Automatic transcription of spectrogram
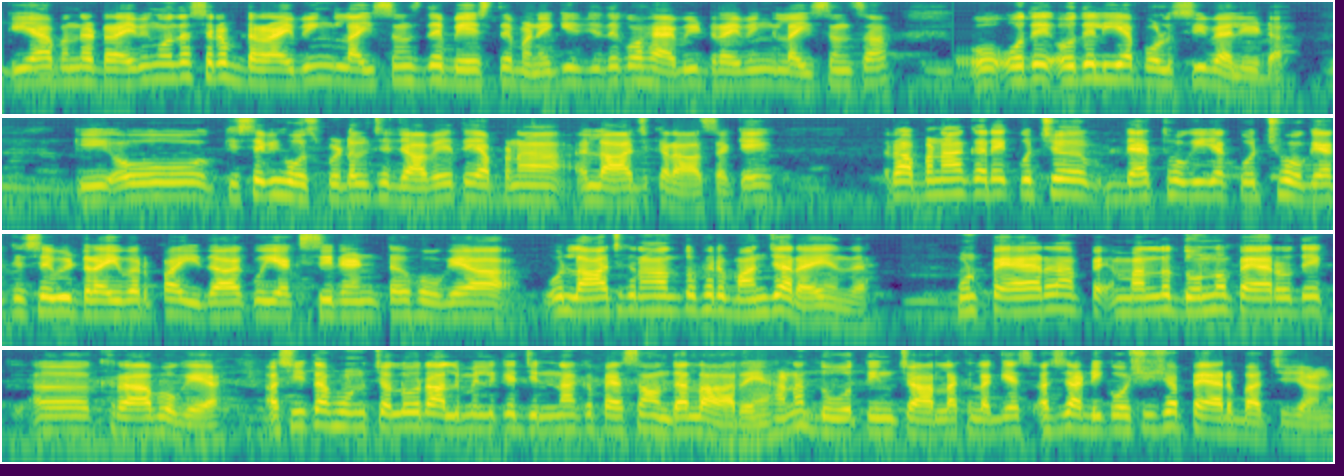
ਕਿ ਆ ਬੰਦਾ ਡਰਾਈਵਿੰਗ ਉਹਦਾ ਸਿਰਫ ਡਰਾਈਵਿੰਗ ਲਾਇਸੈਂਸ ਦੇ ਬੇਸ ਤੇ ਬਣੇ ਕਿ ਜਿਹਦੇ ਕੋਲ ਹੈਵੀ ਡਰਾਈਵਿੰਗ ਲਾਇਸੈਂਸ ਆ ਉਹ ਉਹਦੇ ਉਹਦੇ ਲਈ ਇਹ ਪਾਲਿਸੀ ਵੈਲਿਡ ਆ। ਕਿ ਉਹ ਕਿਸੇ ਵੀ ਹਸਪੀਟਲ 'ਚ ਜਾਵੇ ਤੇ ਆਪਣਾ ਇਲਾਜ ਕਰਾ ਸਕੇ। ਰੱਬ ਨਾ ਕਰੇ ਕੁਝ ਡੈਥ ਹੋ ਗਈ ਜਾਂ ਕੁਝ ਹੋ ਗਿਆ, ਕਿਸੇ ਵੀ ਡਰਾਈਵਰ ਭਾਈ ਦਾ ਕੋਈ ਐਕਸੀਡੈਂਟ ਹੋ ਗਿਆ, ਉਹ ਇਲਾਜ ਕਰਾਉਣ ਤੋਂ ਫਿਰ ਵਾਂਝਾ ਰਹਿ ਜਾਂਦਾ। ਹੁਣ ਪੈਰ ਪੈ- ਮੰਨ ਲਓ ਦੋਨੋਂ ਪੈਰ ਉਹਦੇ ਖਰਾਬ ਹੋ ਗਿਆ ਅਸੀਂ ਤਾਂ ਹੁਣ ਚਲੋ ਰਲ ਮਿਲ ਕੇ ਜਿੰਨਾ ਕੁ ਪੈਸਾ ਹੁੰਦਾ ਲਾ ਰਹੇ ਹਾਂ, ਹਨਾ? 2 3 4 ਲੱਖ ਲੱਗੇ, ਅਸੀਂ ਸਾਡੀ ਕੋਸ਼ਿਸ਼ ਹੈ ਪੈਰ ਬਚ ਜਾਣ।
